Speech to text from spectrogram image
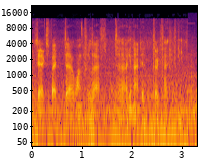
You can expect uh, 1 3 left, uh, United 3515.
